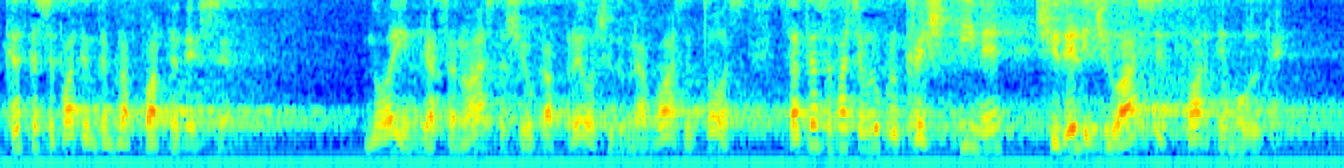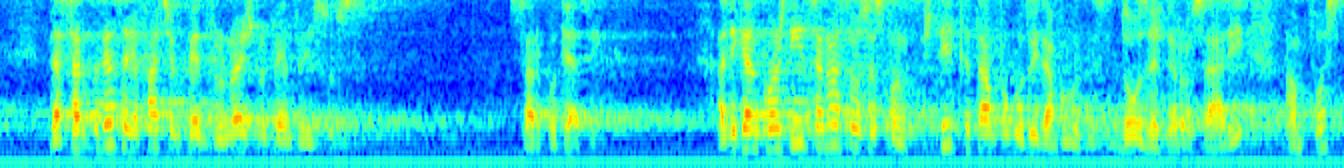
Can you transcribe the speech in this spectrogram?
cred că se poate întâmpla foarte desea. Noi, în viața noastră, și eu ca preot și dumneavoastră, toți, s-ar putea să facem lucruri creștine și religioase foarte multe. Dar s-ar putea să le facem pentru noi și nu pentru Isus. S-ar putea, zic. Adică în conștiința noastră o să spun, știi cât am făcut? Uite, am făcut 20 de rozarii, am fost,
